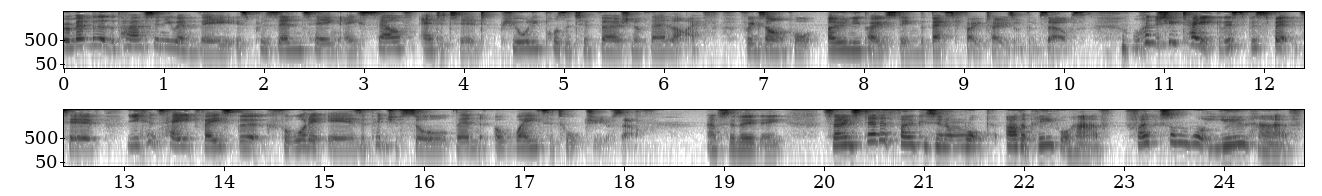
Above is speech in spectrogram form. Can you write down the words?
Remember that the person you envy is presenting a self edited, purely positive version of their life. For example, only posting the best photos of themselves. Once you take this perspective, you can take Facebook for what it is a pinch of salt, then a way to torture yourself. Absolutely. So instead of focusing on what other people have, focus on what you have.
